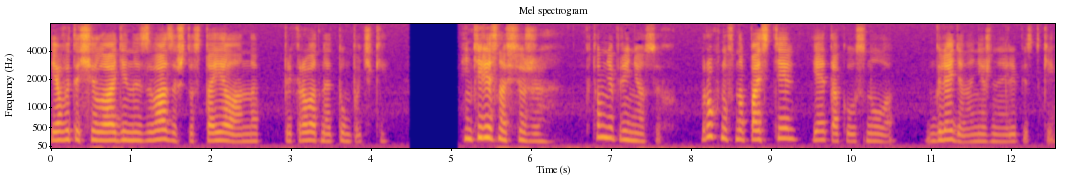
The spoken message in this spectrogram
Я вытащила один из вазы, что стояла на прикроватной тумбочке. Интересно все же, кто мне принес их? Рухнув на постель, я и так и уснула, глядя на нежные лепестки.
